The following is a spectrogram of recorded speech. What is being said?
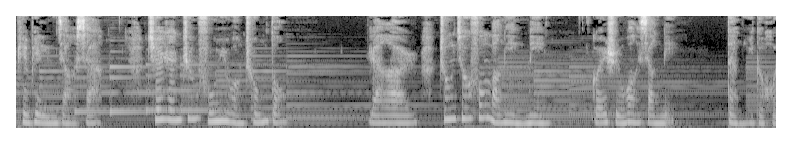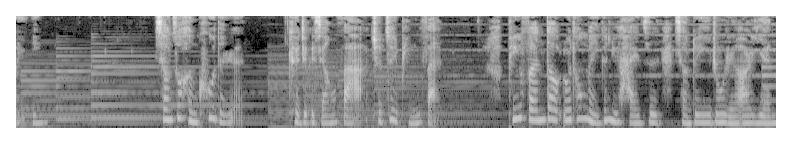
偏偏棱角下，全然征服欲望冲动。然而，终究锋芒隐匿，乖顺望向你，等一个回应。想做很酷的人，可这个想法却最平凡，平凡到如同每个女孩子想对意中人而言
